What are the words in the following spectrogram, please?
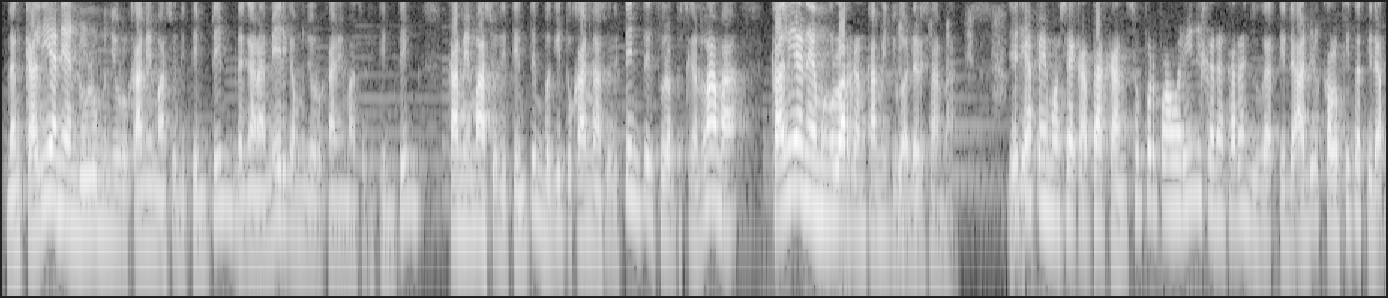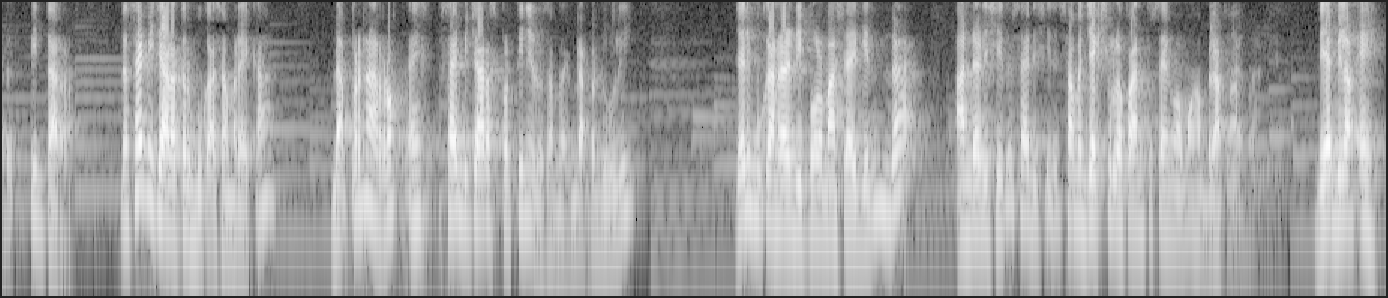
Dan kalian yang dulu menyuruh kami masuk di tim-tim, dengan Amerika menyuruh kami masuk di tim-tim, kami masuk di tim-tim, begitu kami masuk di tim-tim, sudah sekian lama, kalian yang mengeluarkan kami juga dari sana. Jadi apa yang mau saya katakan, super power ini kadang-kadang juga tidak adil kalau kita tidak pintar. Dan saya bicara terbuka sama mereka, tidak pernah rock, eh, saya bicara seperti ini loh sama mereka, tidak peduli. Jadi bukan ada diplomasi lagi, enggak. Anda di situ, saya di sini. Sama Jack Sullivan itu saya ngomong berapa. Dia bilang, eh,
